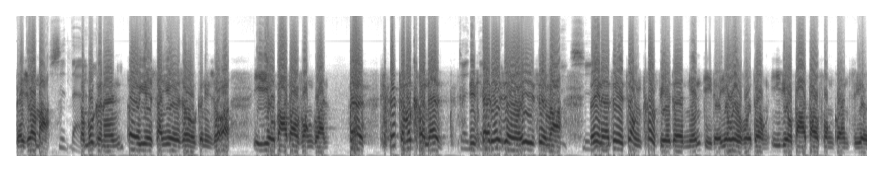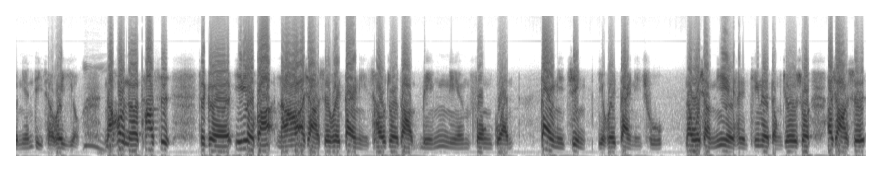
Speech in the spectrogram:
没错嘛。是的，总不可能二月、三月的时候我跟你说哦，一六八到封关，怎么可能？你了解我意思吗？所以呢，这个这种特别的年底的优惠活动，一六八到封关只有年底才会有。嗯，然后呢，它是这个一六八，然后阿翔老师会带你操作到明年封关，带你进也会带你出。那我想你也很听得懂，就是说阿翔老师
